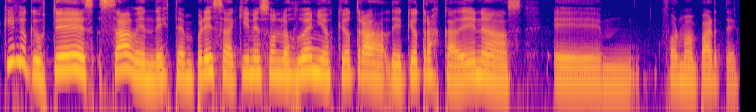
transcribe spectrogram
¿Qué es lo que ustedes saben de esta empresa? ¿Quiénes son los dueños? ¿Qué ¿De qué otras cadenas eh, forman parte?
